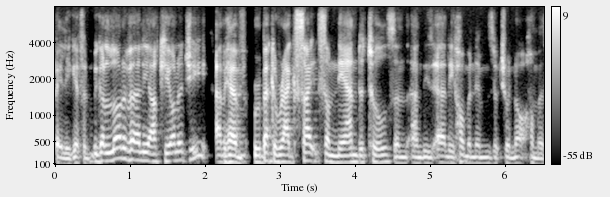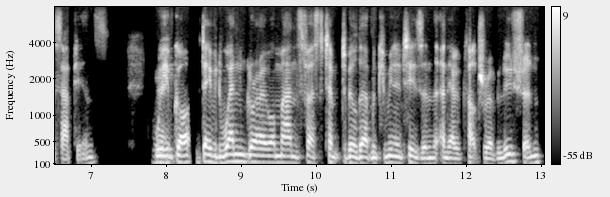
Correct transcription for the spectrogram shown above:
Baillie Gifford. We've got a lot of early archaeology, and we have Rebecca Wragg Sykes on Neanderthals and, and these early hominins, which were not Homo sapiens. Right. We've got David Wengrow on man's first attempt to build urban communities and, and the agricultural revolution.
